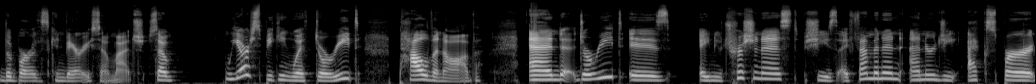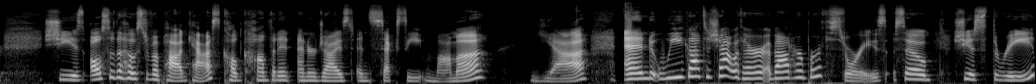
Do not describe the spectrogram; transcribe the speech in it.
the births can vary so much. So we are speaking with Dorit Palvanov. And Dorit is a nutritionist. She's a feminine energy expert. She is also the host of a podcast called Confident, Energized, and Sexy Mama. Yeah. And we got to chat with her about her birth stories. So she has three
